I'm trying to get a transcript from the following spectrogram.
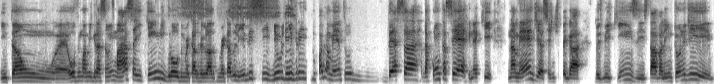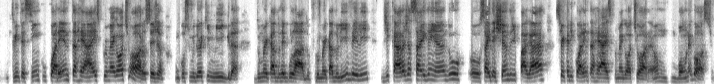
Então, é, houve uma migração em massa e quem migrou do mercado regulado para o mercado livre se viu livre do pagamento dessa da conta CR, né, que na média, se a gente pegar 2015 estava ali em torno de 35, 40 reais por megawatt-hora, ou seja, um consumidor que migra do mercado regulado para o mercado livre, ele de cara já sai ganhando ou sai deixando de pagar cerca de 40 reais por megawatt-hora. É um bom negócio.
